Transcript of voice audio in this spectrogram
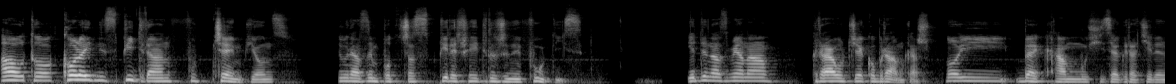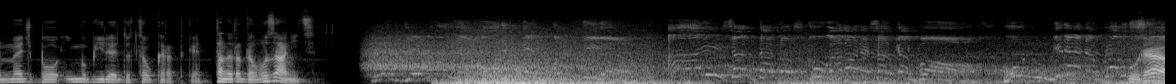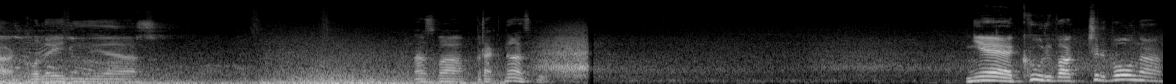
Auto, kolejny speedrun Food Champions. Tym razem podczas pierwszej drużyny Foodies. Jedyna zmiana, Crouch jako bramkarz. No i Beckham musi zagrać jeden mecz, bo Immobile dostał kartkę. Standardowo za nic. Ura, kolejna nazwa, brak nazwy. Nie, kurwa, czerwona.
